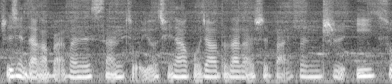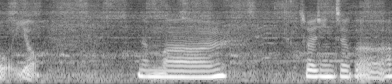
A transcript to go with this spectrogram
之前大概百分之三左右，其他国家都大概是百分之一左右。那么最近这个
